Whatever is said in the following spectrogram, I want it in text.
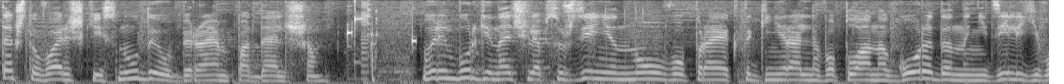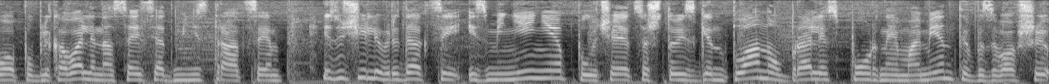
Так что варежки и снуды убираем подальше. В Оренбурге начали обсуждение нового проекта генерального плана города. На неделе его опубликовали на сайте администрации. Изучили в редакции изменения. Получается, что из генплана убрали спорные моменты, вызывавшие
